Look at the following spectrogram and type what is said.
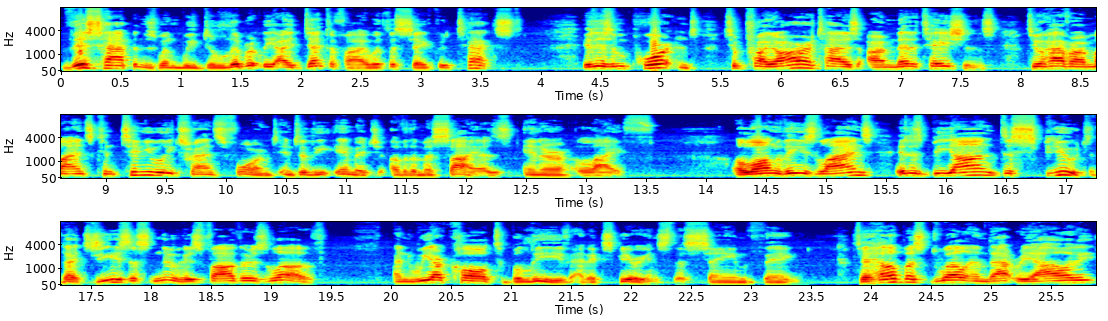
This happens when we deliberately identify with the sacred text. It is important to prioritize our meditations to have our minds continually transformed into the image of the Messiah's inner life. Along these lines, it is beyond dispute that Jesus knew his Father's love, and we are called to believe and experience the same thing. To help us dwell in that reality,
